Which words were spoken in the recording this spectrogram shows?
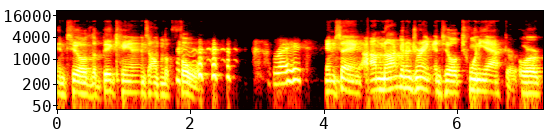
until the big hands on the floor. right? And saying I'm not going to drink until 20 after or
